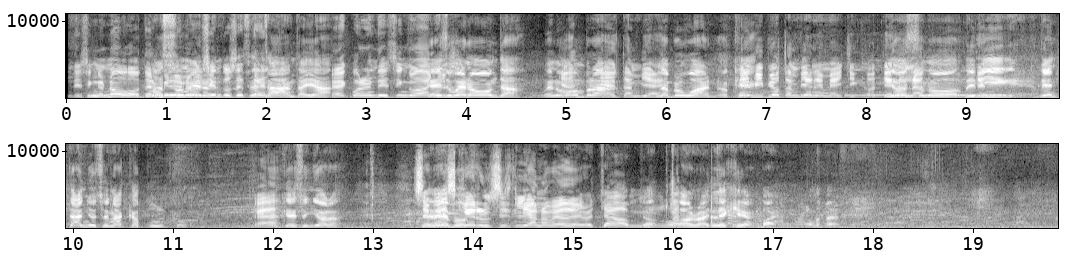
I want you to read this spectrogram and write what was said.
45, no, del Más 1970. 70, ya. Eh, 45 años. Es buena onda, buena Ya, onda. él también. Number one, ok. Él vivió también en México. Tiene Yo una- sono, tiene- 20 años en Acapulco. ¿Eh? Ok, señora. Se ve que era un siciliano verdadero. Ciao. All right, take care. Bye. All the best.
